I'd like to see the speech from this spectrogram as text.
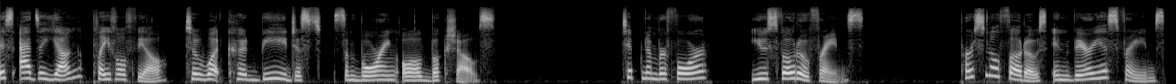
This adds a young, playful feel to what could be just some boring old bookshelves. Tip number four use photo frames. Personal photos in various frames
